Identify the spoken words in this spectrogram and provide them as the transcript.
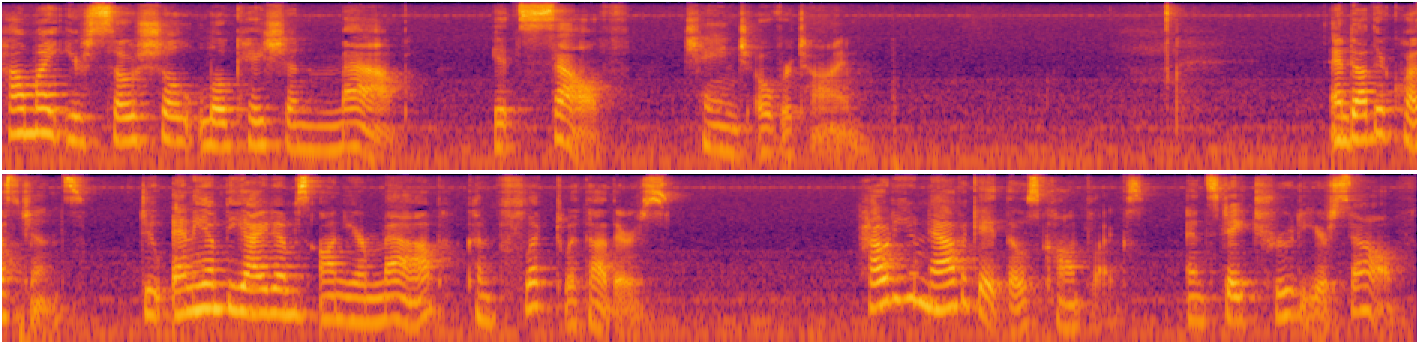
How might your social location map itself change over time? And other questions. Do any of the items on your map conflict with others? How do you navigate those conflicts and stay true to yourself?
